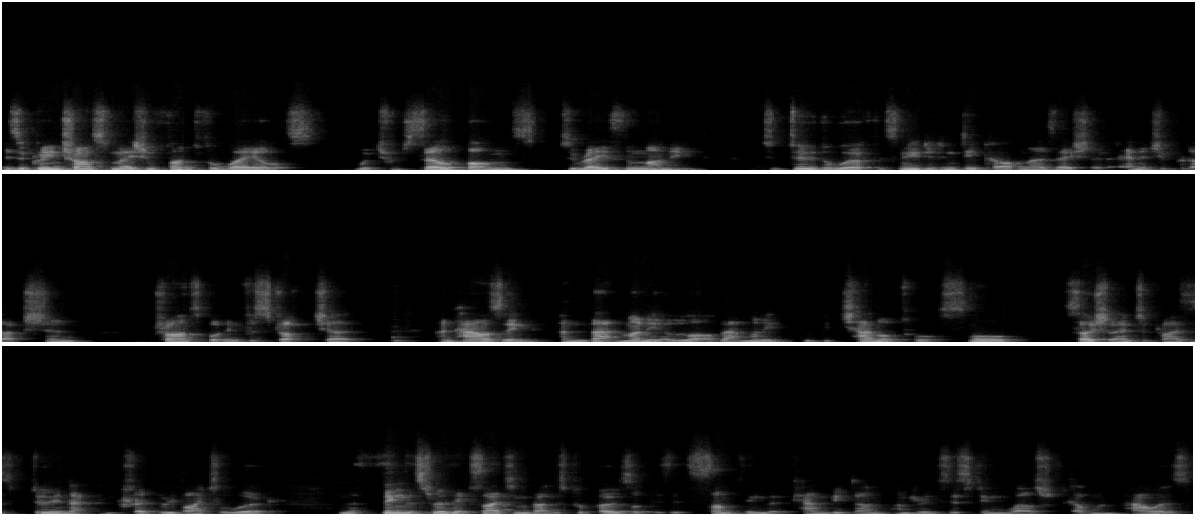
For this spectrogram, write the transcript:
is a green transformation fund for Wales, which would sell bonds to raise the money to do the work that's needed in decarbonisation of energy production, transport infrastructure, and housing. And that money, a lot of that money would be channeled towards small social enterprises doing that incredibly vital work. And the thing that's really exciting about this proposal is it's something that can be done under existing Welsh government powers.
